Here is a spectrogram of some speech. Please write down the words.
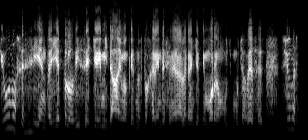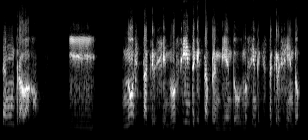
Si uno se sienta, y esto lo dice Jamie Dimon, que es nuestro gerente general acá en JP Morgan muchas veces, si uno está en un trabajo y no está creciendo, no siente que está aprendiendo, no siente que está creciendo,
